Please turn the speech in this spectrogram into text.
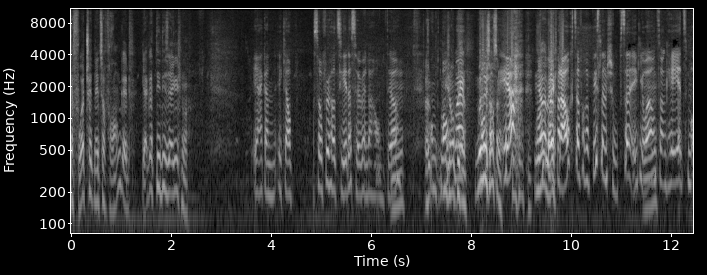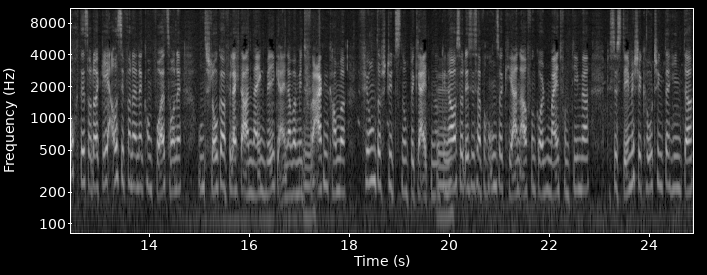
der Fortschritt nicht so vorangeht. Ärgert die das eigentlich noch? Ärgern. Ich glaube, so viel hat es jeder selber in der Hand. Ja. Und ich auch ein manchmal, muss ich schon sagen. Ja. Mhm. braucht es einfach ein bisschen einen Schubser, eh klar, und sagen, hey, jetzt mach das oder geh aus von deiner Komfortzone und schlag auch vielleicht auch einen neuen Weg ein. Aber Mhm. mit Fragen kann man viel unterstützen und begleiten. Und genauso, das ist einfach unser Kern auch von Golden Mind, vom Team her, das systemische Coaching dahinter,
